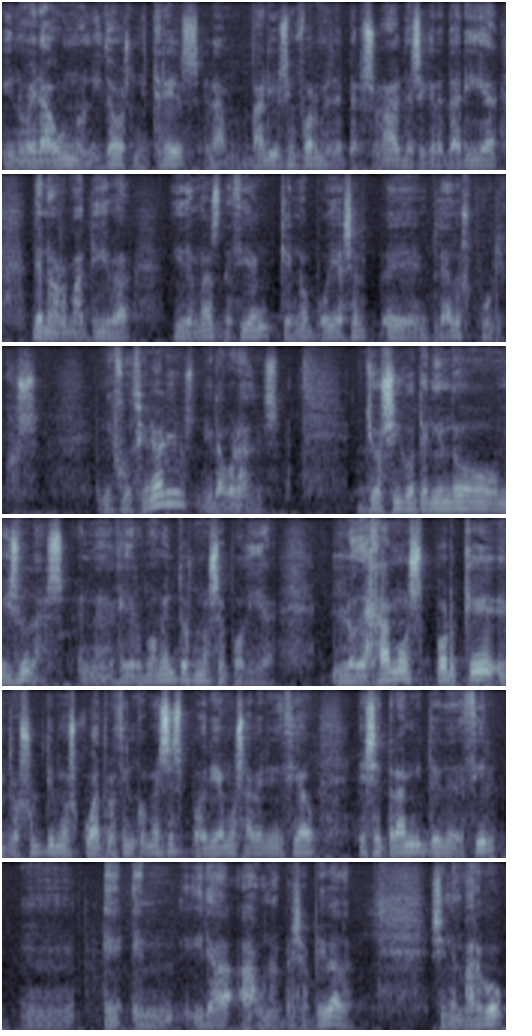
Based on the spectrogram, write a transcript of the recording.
y no era uno, ni dos, ni tres, eran varios informes de personal, de secretaría, de normativa y demás, decían que no podía ser eh, empleados públicos, ni funcionarios ni laborales. Yo sigo teniendo mis dudas, en aquellos momentos no se podía. Lo dejamos porque en los últimos cuatro o cinco meses podríamos haber iniciado ese trámite de decir mm, en, irá a una empresa privada. Sin embargo,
